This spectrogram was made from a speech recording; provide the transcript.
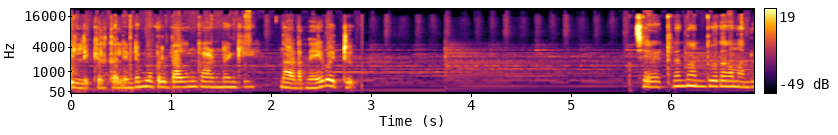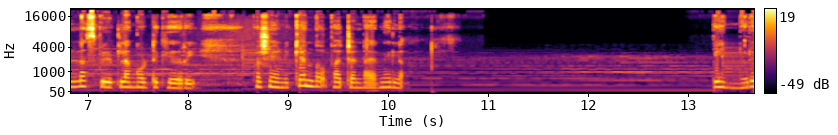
എല്ലിക്കൽ കല്ലിന്റെ മുകൾ ഭാഗം കാണണമെങ്കിൽ നടന്നേ പറ്റൂ. ചേട്ടനും നന്ദുവൊക്കെ നല്ല സ്പീഡിൽ അങ്ങോട്ട് കയറി പക്ഷെ എനിക്കെന്തോ പറ്റണ്ടായിരുന്നില്ല. പിന്നെ ഒരു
